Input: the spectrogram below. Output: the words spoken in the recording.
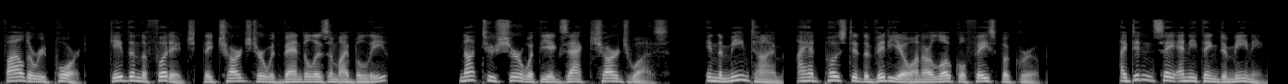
filed a report, gave them the footage, they charged her with vandalism I believe? Not too sure what the exact charge was. In the meantime, I had posted the video on our local Facebook group. I didn't say anything demeaning,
